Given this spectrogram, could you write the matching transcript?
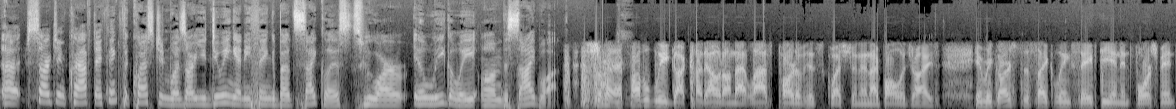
uh, Sergeant Kraft, I think the question was Are you doing anything about cyclists who are illegally on the sidewalk? Sorry, I probably got cut out on that last part of his question, and I apologize. In regards to cycling safety and enforcement,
